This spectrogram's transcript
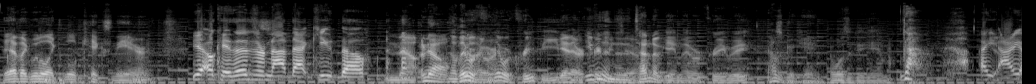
They have like little like little kicks in the air. Yeah, okay, those are not that cute though. No, no, No, they were they were creepy. Even, Yeah, they were even in creepy, the too. Nintendo game, they were creepy. That was a good game. It was a good game. I, I,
